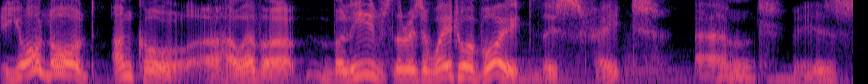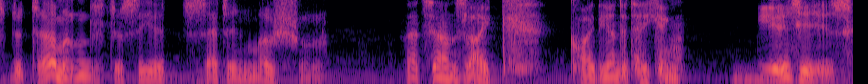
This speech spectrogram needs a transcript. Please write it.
Your lord uncle, however, believes there is a way to avoid this fate and is determined to see it set in motion. That sounds like quite the undertaking. It is.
